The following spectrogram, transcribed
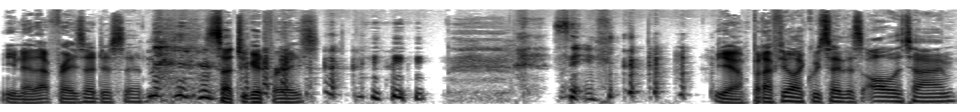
you know that phrase I just said? Such a good phrase. See. yeah, but I feel like we say this all the time,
